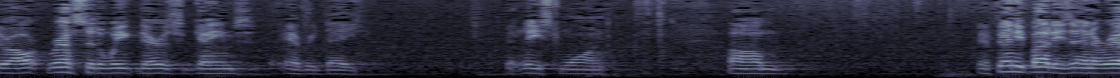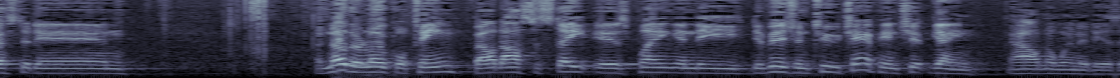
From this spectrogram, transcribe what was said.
the rest of the week, there's games every day, at least one. Um, if anybody's interested in another local team, Valdosta State is playing in the Division II championship game. I don't know when it is.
